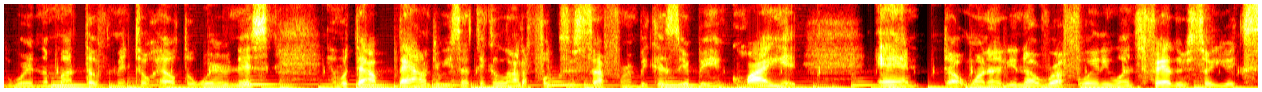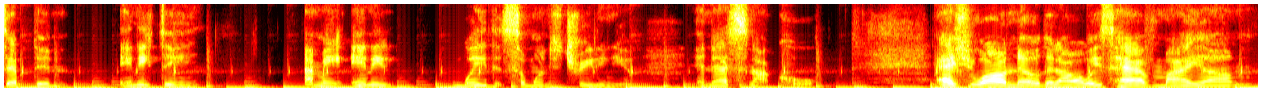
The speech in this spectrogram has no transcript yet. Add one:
we're in the month of mental health awareness, and without boundaries, I think a lot of folks are suffering because they're being quiet and don't want to, you know, ruffle anyone's feathers. So you're accepting anything, I mean, any way that someone's treating you, and that's not cool. As you all know, that I always have my um,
